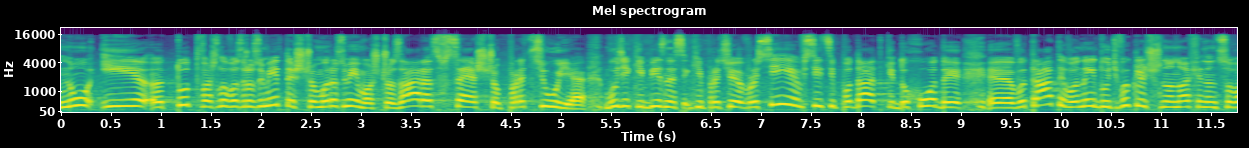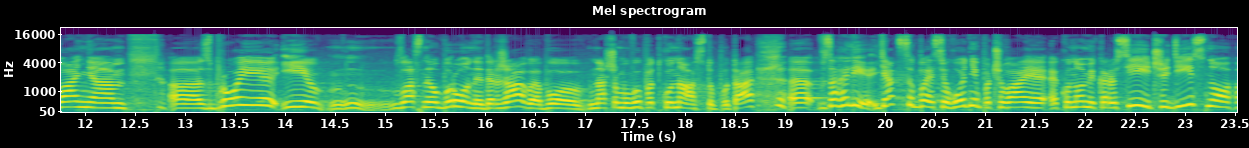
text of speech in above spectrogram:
Ну і тут важливо зрозуміти, що ми розуміємо, що зараз все, що працює, будь-який бізнес, який працює в Росії, всі ці податки, доходи, витрати, вони йдуть виключно на фінансування е, зброї і власне оборони держави або в нашому випадку наступу. Та Е, взагалі, як себе сьогодні почуває економіка Росії? Чи дійсно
